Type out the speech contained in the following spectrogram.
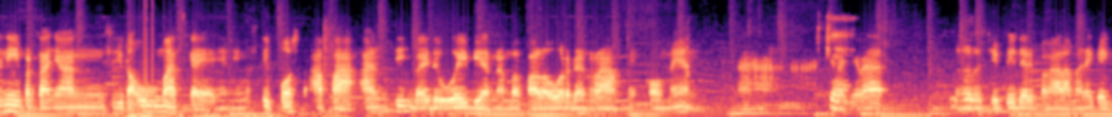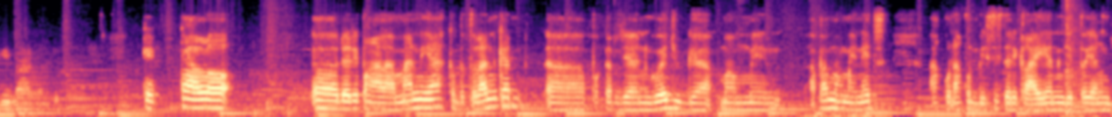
ini pertanyaan sejuta umat kayaknya nih mesti post apaan sih by the way biar nambah follower dan rame komen nah kira-kira okay. menurut Cipi dari pengalamannya kayak gimana? Oke, okay. kalau uh, dari pengalaman ya kebetulan kan uh, pekerjaan gue juga memin apa memanage akun-akun bisnis dari klien gitu yang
